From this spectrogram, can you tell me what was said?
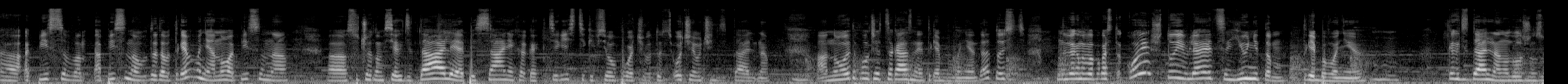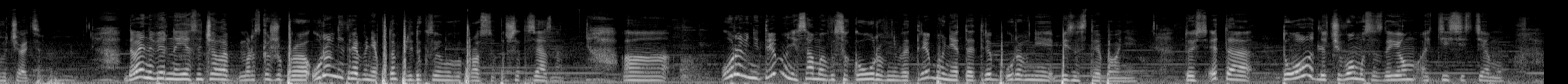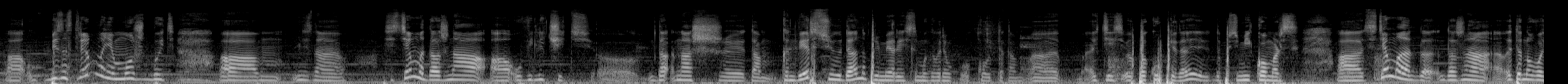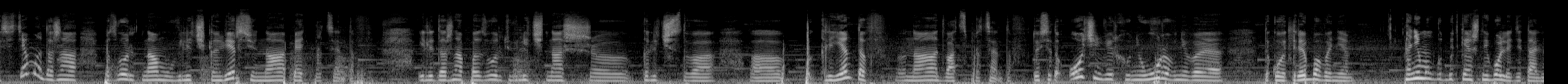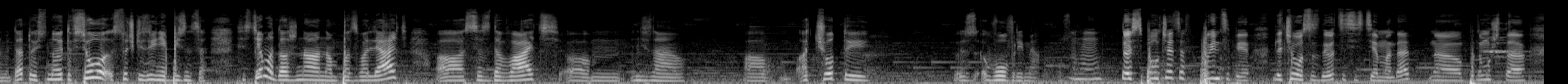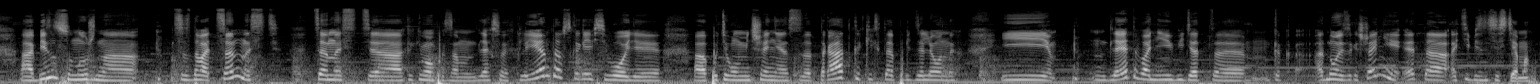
Э, описано, описано вот это вот требование, оно описано э, с учетом всех деталей, описаний, характеристики и всего прочего, то есть очень-очень детально. А, но это, получается, разные требования, да, то есть, наверное, вопрос такой, что является юнитом требования? Как детально оно должно звучать? Давай, наверное, я сначала расскажу про уровни требования, а потом перейду к твоему вопросу, потому что это связано. А, уровни требований, самое высокоуровневое требование, это треб... уровни бизнес-требований. То есть это то, для чего мы создаем IT-систему. А, бизнес-требование может быть, не знаю, система должна а, увеличить а, да, нашу там конверсию, да, например, если мы говорим о какой-то там а, IT покупке, да, допустим, e-commerce, а, система должна, эта новая система должна позволить нам увеличить конверсию на 5%, или должна позволить увеличить наше а, количество а, клиентов на 20%. То есть это очень верхнеуровневое такое требование. Они могут быть, конечно, и более детальными, да, то есть, но это все с точки зрения бизнеса. Система должна нам позволять э, создавать, э, не знаю, э, отчеты з- вовремя. Мгм. То есть, получается, в принципе, для чего создается система, да? А, Потому что а, бизнесу нужно создавать ценность. Ценность а, каким образом? Для своих клиентов, скорее всего, или путем уменьшения затрат каких-то определенных. И для этого они видят э, как одно из решений это IT-бизнес-система.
